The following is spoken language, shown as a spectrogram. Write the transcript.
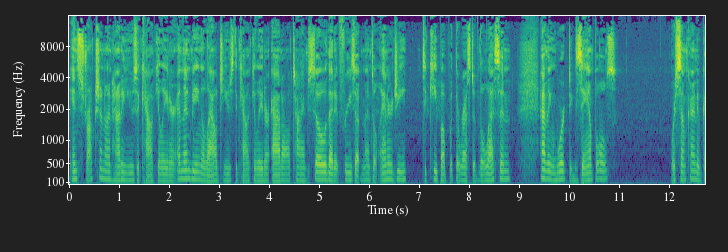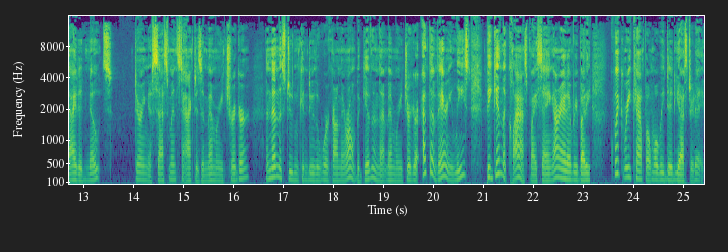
instruction on how to use a calculator and then being allowed to use the calculator at all times so that it frees up mental energy to keep up with the rest of the lesson. Having worked examples or some kind of guided notes during assessments to act as a memory trigger. And then the student can do the work on their own, but give them that memory trigger. At the very least, begin the class by saying, All right, everybody, quick recap on what we did yesterday.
